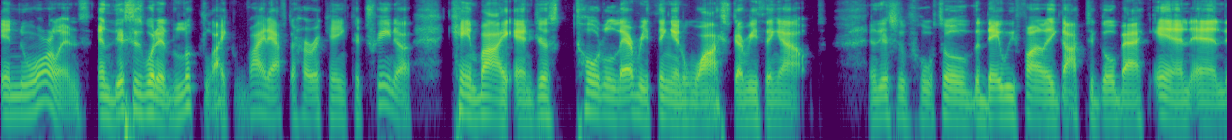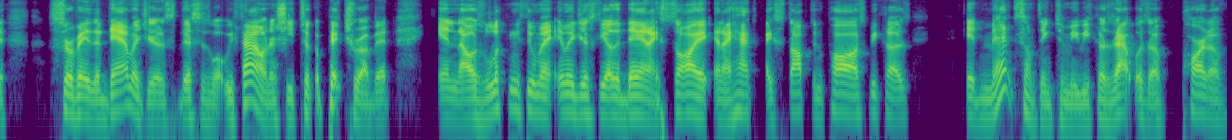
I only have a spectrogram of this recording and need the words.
in New Orleans. And this is what it looked like right after Hurricane Katrina came by and just totaled everything and washed everything out. And this is so the day we finally got to go back in and survey the damages, this is what we found. And she took a picture of it. And I was looking through my images the other day and I saw it and I had I stopped and paused because it meant something to me because that was a part of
